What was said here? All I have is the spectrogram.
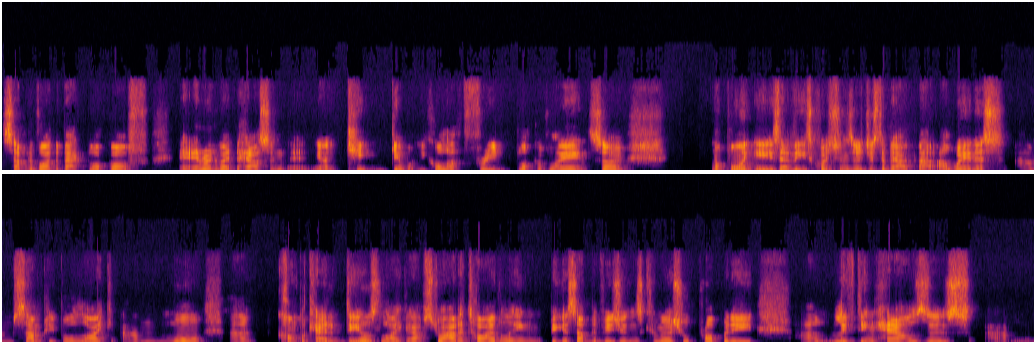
subdivide the back block off, and, and renovate the house, and, and you know keep, get what you call a free block of land. So my point is that these questions are just about uh, awareness. Um, some people like um, more uh, complicated deals like uh, strata titling, bigger subdivisions, commercial property, uh, lifting houses, um,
